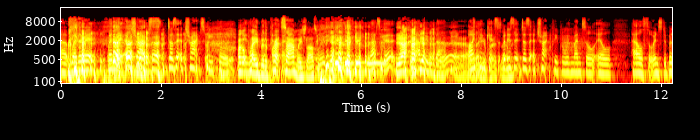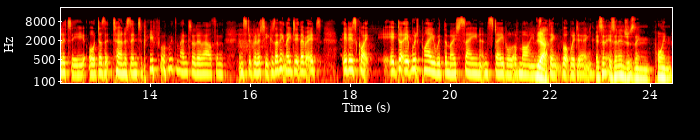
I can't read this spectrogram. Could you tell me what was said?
uh, whether it whether it attracts, does it attract people? I got played with a Pret sandwich last week. That's good. Yeah. I'm happy with that. Yeah, I think it's, but is it does it attract people with mental ill health or instability, or does it turn us into people with mental ill health and instability? Because I think they do. It's it is quite. It it would play with the most sane and stable of minds. Yeah. I think what we're doing. It's an it's an interesting point.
